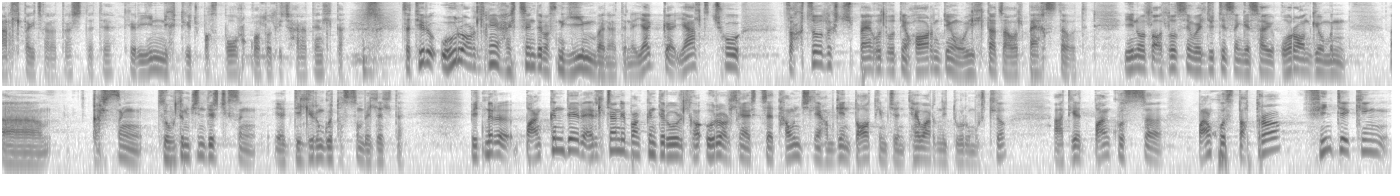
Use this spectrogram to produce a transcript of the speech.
гаралтай гэж гараад байгаа шүү дээ тий. Тэгэхээр энэ нэгт гэж бас буурахгүй болов гэж хараад байна л та. За тэр өөр орлогын харьцаан дээр бас нэг юм байна даа. Яг яалтчгүй зохицуулагч байгууллагуудын хоорондын уялдаа заавал байх хэрэгтэй байна. Энэ бол олон улсын валютын сангийн сая 3 хоногийн өмнө гарсан зөвлөмжн дээр ч гэсэн яг дэлгэрэнгүй туссан байлаа л да. Бид нэр банкн дээр арилжааны банкн дээр өөр орлогын харьцаа 5 жилийн хамгийн доод хэмжээ нь 50.4 мөртлөө. А тэгээд банк ус банк ус дотроо финтекийн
